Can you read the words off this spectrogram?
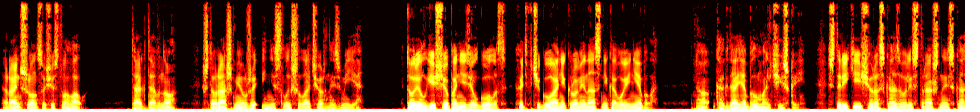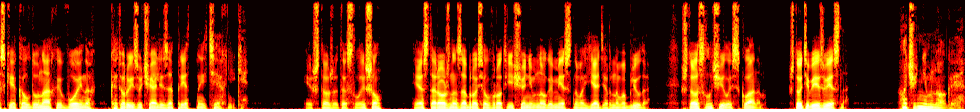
раньше он существовал. Так давно, что Рашми уже и не слышала о черной змее. Торил еще понизил голос, хоть в Чигуане кроме нас никого и не было. Но когда я был мальчишкой, старики еще рассказывали страшные сказки о колдунах и воинах, которые изучали запретные техники. «И что же ты слышал?» Я осторожно забросил в рот еще немного местного ядерного блюда. «Что случилось с кланом? Что тебе известно?» «Очень немногое»,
